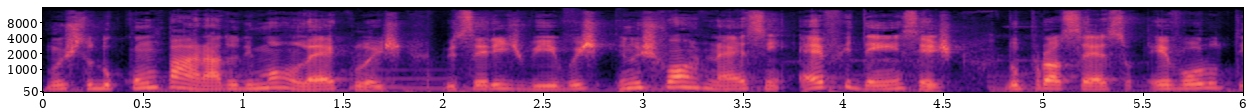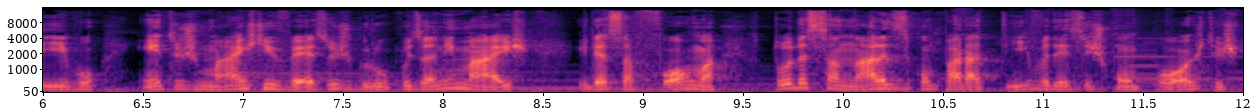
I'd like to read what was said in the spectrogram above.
no estudo comparado de moléculas dos seres vivos e nos fornecem evidências do processo evolutivo entre os mais diversos grupos animais. E dessa forma, toda essa análise comparativa desses compostos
